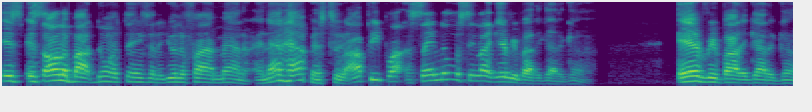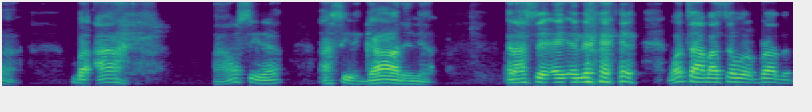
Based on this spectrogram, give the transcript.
it's it's all about doing things in a unified manner, and that happens too. Our people in St. Louis seem like everybody got a gun. Everybody got a gun, but I I don't see that. I see the God in them. And I said, hey, and then, one time I said with a brother,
